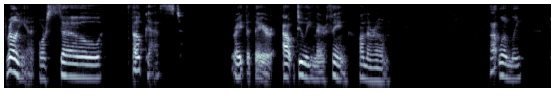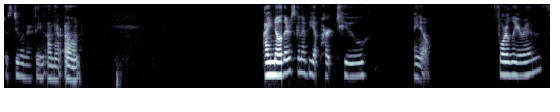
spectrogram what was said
brilliant or so focused, right? That they're out doing their thing on their own. Not lonely, just doing their thing on their own. I know there's going to be a part two. I know. For Lyrans.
